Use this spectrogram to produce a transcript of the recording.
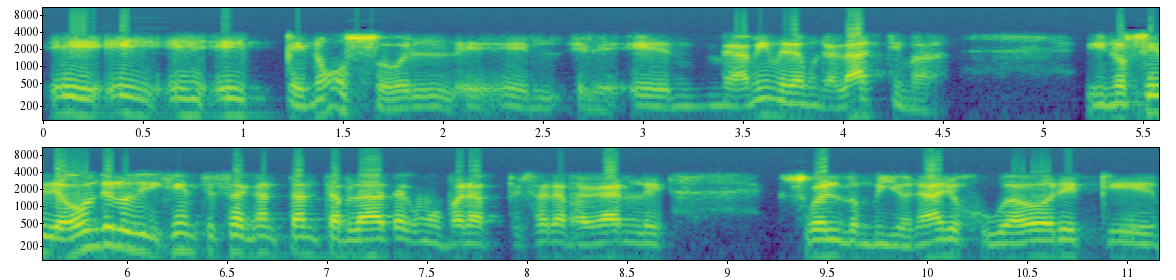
Eh, eh, eh, es penoso, el, a mí me da una lástima. Y no sé de dónde los dirigentes sacan tanta plata como para empezar a pagarle sueldos millonarios jugadores que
